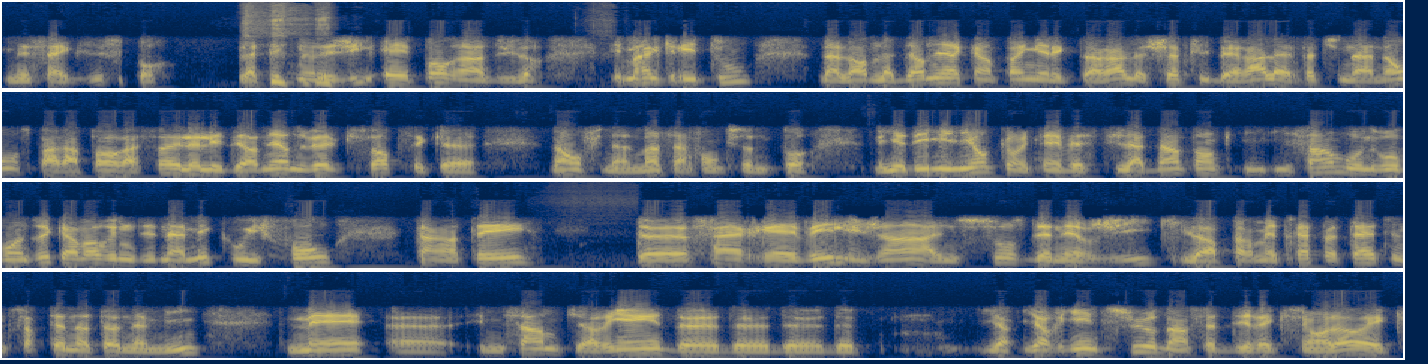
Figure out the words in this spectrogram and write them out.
mais ça n'existe pas. La technologie est pas rendue là. Et malgré tout, dans, lors de la dernière campagne électorale, le chef libéral a fait une annonce par rapport à ça. Et là, les dernières nouvelles qui sortent, c'est que non, finalement, ça fonctionne pas. Mais il y a des millions qui ont été investis là-dedans. Donc, il, semble au Nouveau-Brunswick avoir une dynamique où il faut tenter de faire rêver les gens à une source d'énergie qui leur permettrait peut-être une certaine autonomie, mais euh, il me semble qu'il n'y a rien de, de, de, il a rien de sûr dans cette direction-là et que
